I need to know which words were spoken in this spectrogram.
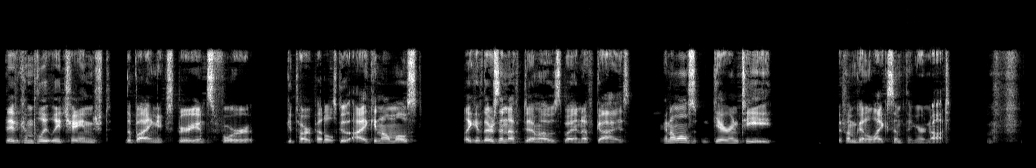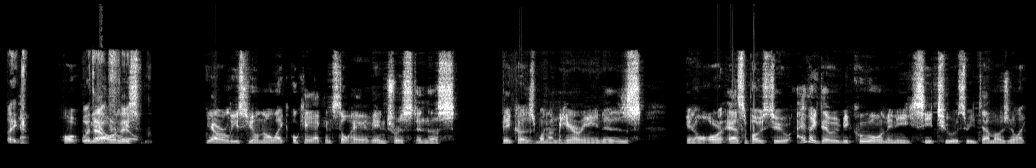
They've completely changed the buying experience for guitar pedals because I can almost like if there's enough demos by enough guys, I can almost guarantee if I'm gonna like something or not. like yeah. or, without yeah, or fail. At least, yeah, or at least you'll know like okay, I can still have interest in this because what I'm hearing is you know, or as opposed to I think that would be cool, and then you see two or three demos, and you're like,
